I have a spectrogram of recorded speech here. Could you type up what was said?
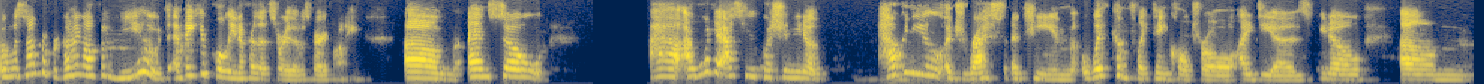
Uma Sankar, for coming off of mute. And thank you, Paulina, for that story. That was very funny. Um, and so uh, I wanted to ask you a question. You know, how can you address a team with conflicting cultural ideas? You know, um,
